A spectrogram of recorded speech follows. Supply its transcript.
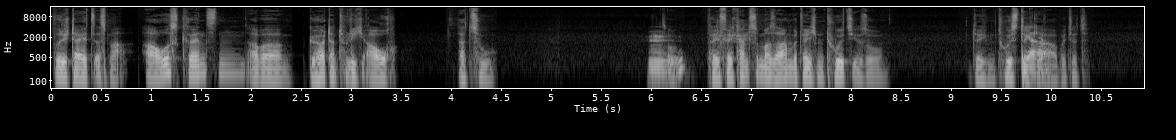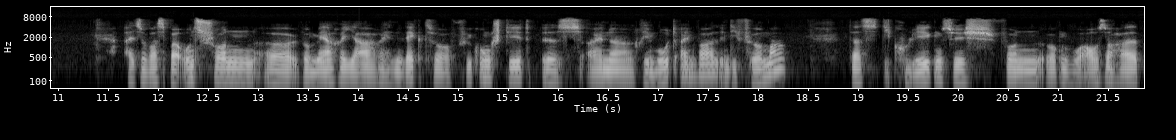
würde ich da jetzt erstmal ausgrenzen, aber gehört natürlich auch dazu. Mhm. So, vielleicht, vielleicht, kannst du mal sagen, mit welchen Tools ihr so, mit welchem Toolstack ja. ihr arbeitet. Also was bei uns schon äh, über mehrere Jahre hinweg zur Verfügung steht, ist eine Remote-Einwahl in die Firma, dass die Kollegen sich von irgendwo außerhalb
